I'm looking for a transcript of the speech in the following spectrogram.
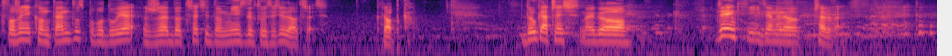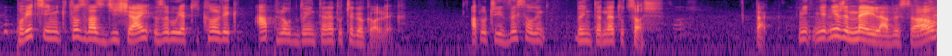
tworzenie kontentu spowoduje, że dotrzecie do miejsc, do których chcecie dotrzeć. Kropka. Druga część mojego... Dzięki, idziemy na przerwę. Powiedzcie mi, kto z Was dzisiaj zrobił jakikolwiek upload do internetu czegokolwiek? Upload, czyli wysłał do, internetu coś. Tak. Nie, nie, nie, że maila wysłał,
